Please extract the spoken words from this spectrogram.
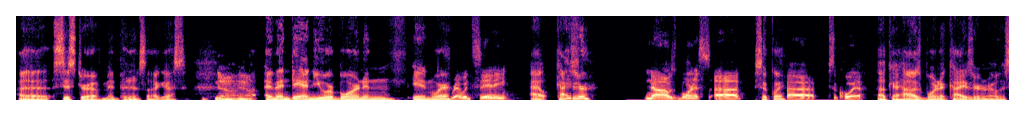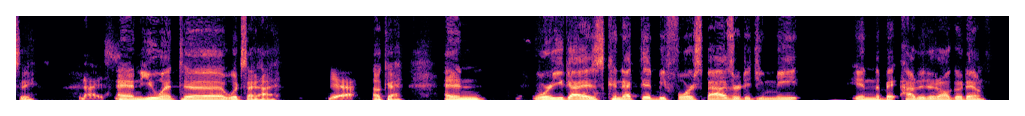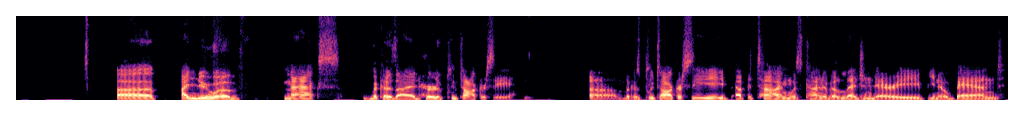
a sister of Mid Peninsula, I guess. Yeah, yeah. And then Dan, you were born in in where? Redwood City. Out Kaiser, No, I was born at uh, Sequoia. uh, Sequoia. Okay, I was born at Kaiser in Redwood City, Nice. and you went to Woodside High. Yeah. Okay, and were you guys connected before Spazz, or did you meet in the? Ba- How did it all go down? Uh, I knew of Max because I had heard of Plutocracy. Um, because Plutocracy at the time was kind of a legendary, you know, band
